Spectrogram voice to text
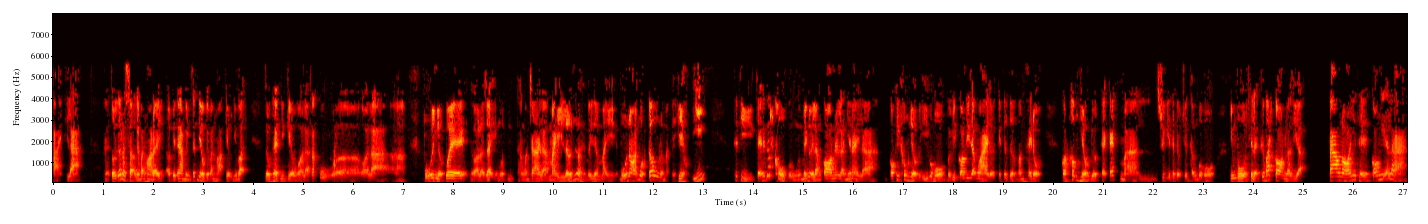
phải thì làm. Tôi rất là sợ cái văn hóa đấy. Ở Việt Nam mình rất nhiều cái văn hóa kiểu như vậy giống hệt như kiểu gọi là các cụ uh, gọi là uh, phụ huynh ở quê ấy, gọi là dạy một thằng con trai là mày lớn rồi bây giờ mày bố nói một câu là mày phải hiểu ý thế thì cái rất khổ của mấy người làm con ấy là như này là có khi không hiểu được ý của bố, bởi vì con đi ra ngoài rồi, cái tư tưởng con thay đổi. Con không hiểu được cái cách mà suy nghĩ theo kiểu truyền thống của bố. Nhưng bố thì lại cứ bắt con là gì ạ? Tao nói như thế có nghĩa là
